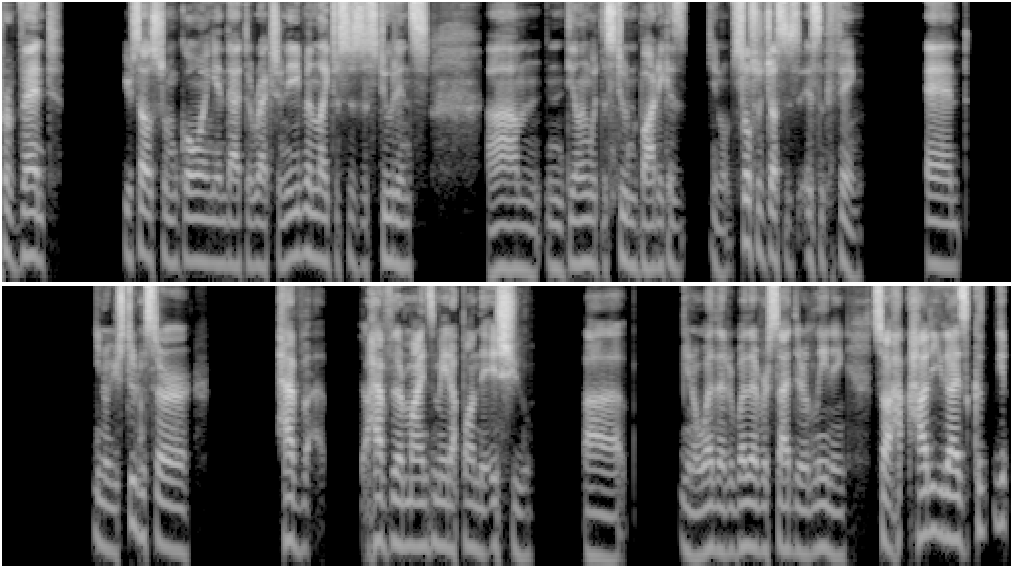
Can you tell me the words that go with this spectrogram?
prevent yourselves from going in that direction? Even like just as the students um and dealing with the student body cuz you know, social justice is a thing. And you know, your students are have have their minds made up on the issue. Uh you know, whether whatever side they're leaning. So h- how do you guys you,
